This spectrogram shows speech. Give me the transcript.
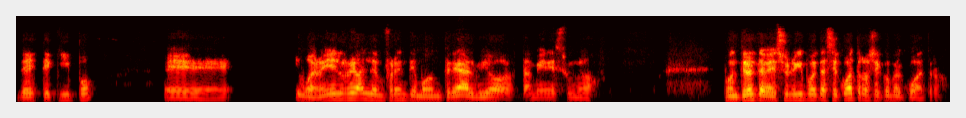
de este equipo. Eh, y bueno, y el rival de enfrente, Montreal, vio, también es uno. Montreal también es un equipo que te hace cuatro, se come cuatro.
